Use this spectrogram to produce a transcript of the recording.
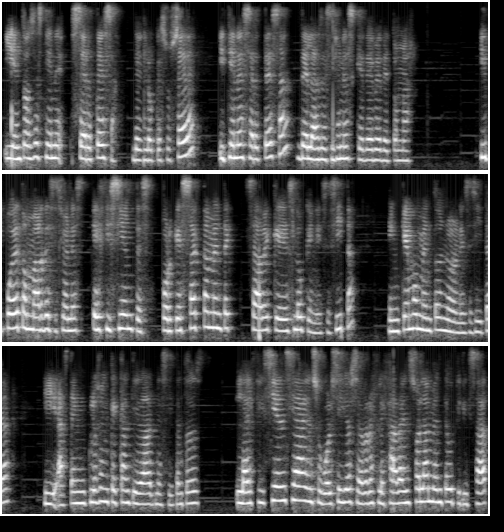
y entonces tiene certeza de lo que sucede y tiene certeza de las decisiones que debe de tomar. Y puede tomar decisiones eficientes porque exactamente sabe qué es lo que necesita, en qué momento lo necesita y hasta incluso en qué cantidad necesita. Entonces, la eficiencia en su bolsillo se ve reflejada en solamente utilizar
